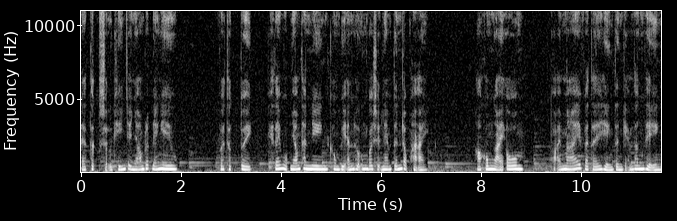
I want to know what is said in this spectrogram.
đã thực sự khiến cho nhóm rất đáng yêu. Và thật tuyệt khi thấy một nhóm thanh niên không bị ảnh hưởng bởi sự nam tính độc hại. Họ không ngại ôm, thoải mái và thể hiện tình cảm thân thiện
